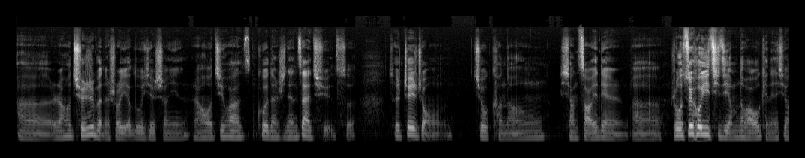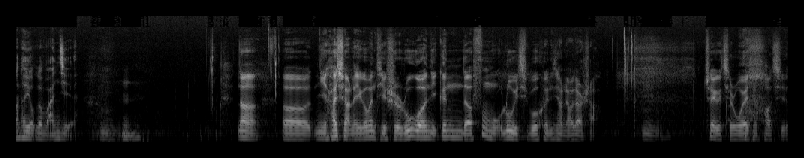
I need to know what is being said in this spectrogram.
呃，然后去日本的时候也录一些声音，然后计划过一段时间再去一次，所以这种就可能想早一点。呃，如果最后一期节目的话，我肯定希望它有个完结。嗯嗯，那呃，你还选了一个问题是，如果你跟你的父母录一期播客，你想聊点啥？嗯，这个其实我也挺好奇的。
